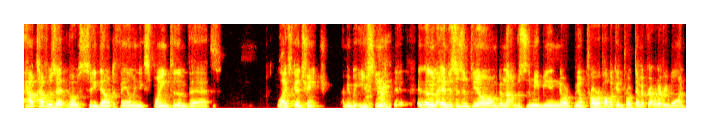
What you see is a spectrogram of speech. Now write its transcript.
How tough was that, though, sitting down with the family and explaining to them that life's going to change? I mean, you've seen it. And, and, this isn't, you know, I'm, I'm not, this is me being, you know, you know pro Republican, pro Democrat, whatever you want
